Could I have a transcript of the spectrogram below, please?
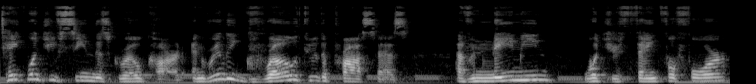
take once you've seen this grow card, and really grow through the process of naming what you're thankful for,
